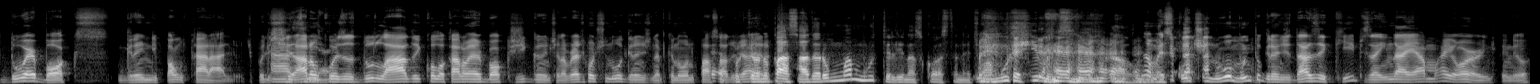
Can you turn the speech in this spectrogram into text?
do Airbox grande pra um caralho. Tipo, eles Ah, tiraram sim, é. coisas do lado e colocaram um Airbox gigante. Na verdade, continua grande, né? Porque no ano É, passado porque já era. ano passado era uma multa ali nas costas, né? Tinha uma mochila em cima do carro. Não, mas continua muito grande. Das equipes, ainda é a maior, entendeu?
